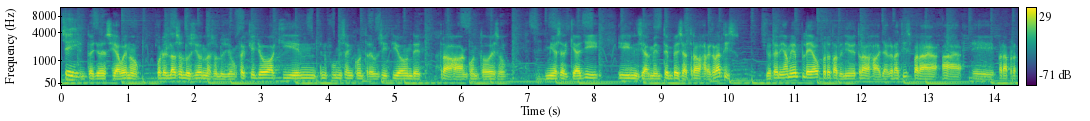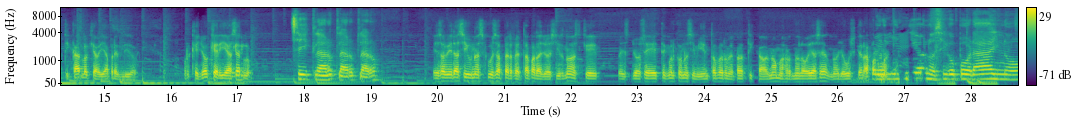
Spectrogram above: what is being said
Sí. Entonces yo decía, bueno, ¿cuál es la solución? La solución fue que yo aquí en, en FUNSA encontré un sitio donde trabajaban con todo eso me acerqué allí e inicialmente empecé a trabajar gratis. Yo tenía mi empleo, pero también iba a trabajar ya gratis para, eh, para practicar lo que había aprendido, porque yo quería hacerlo. Sí, claro, claro, claro. Eso hubiera sido una excusa perfecta para yo decir, no, es que pues yo sé, tengo el conocimiento, pero no he practicado, no, mejor no lo voy a hacer, no, yo busqué la forma. Yo no sigo por ahí, no,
